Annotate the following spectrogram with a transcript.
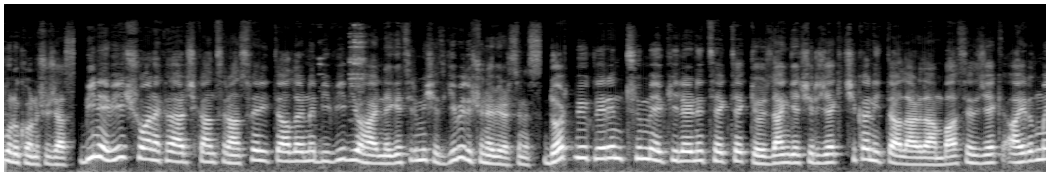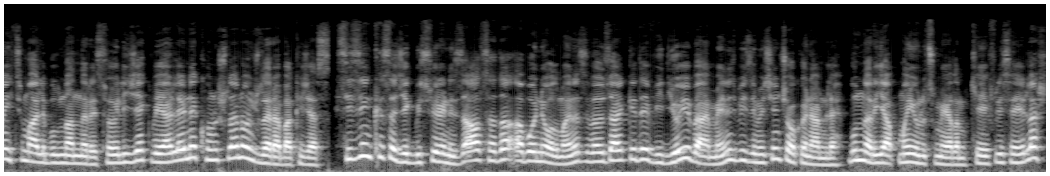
bunu konuşacağız. Bir nevi şu ana kadar çıkan transfer iddialarını bir video haline getirmişiz gibi düşünebilirsiniz. Dört büyüklerin tüm mevkilerini tek tek gözden geçirecek, çıkan iddialardan bahsedecek, ayrılma ihtimali bulunanları söyleyecek ve yerlerine konuşulan oyunculara bakacağız. Sizin kısacık bir sürenizi alsa da abone olmanız ve özellikle de videoyu beğenmeniz bizim için çok önemli. Bunları yapmayı unutmayalım. Keyifli seyirler.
